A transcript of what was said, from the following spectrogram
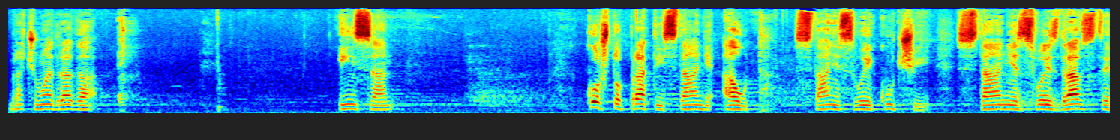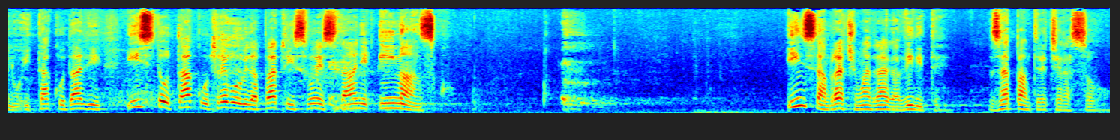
Braću moja draga, insan, ko što prati stanje auta, stanje svoje kući, stanje svoje zdravstveno i tako dalje, isto tako trebao bi da prati svoje stanje imansko. Insan, braću moja draga, vidite, zapamte večeras ovo.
